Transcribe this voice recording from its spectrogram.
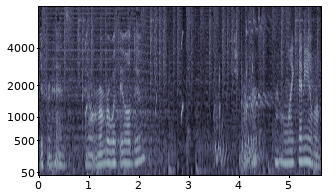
Different heads. I don't remember what they all do. I don't like any of them.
